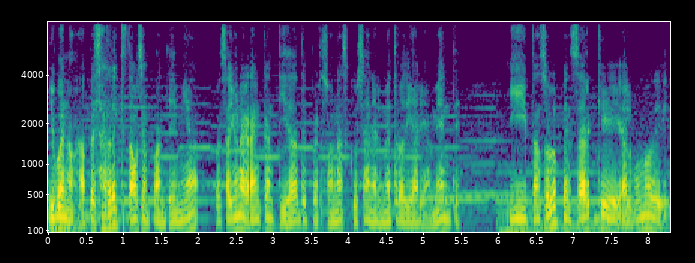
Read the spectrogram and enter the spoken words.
Y bueno, a pesar de que estamos en pandemia, pues hay una gran cantidad de personas que usan el metro diariamente. Y tan solo pensar que alguno de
